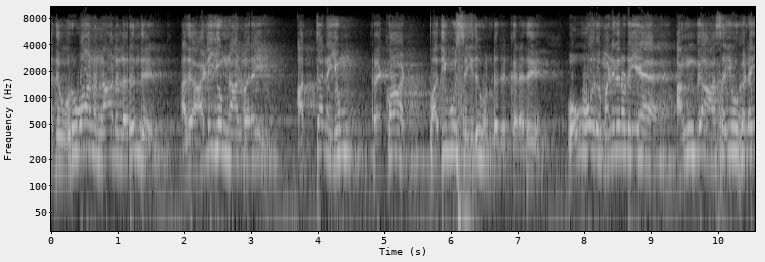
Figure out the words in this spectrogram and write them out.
அது உருவான நாளிலிருந்து அது அழியும் நாள் வரை அத்தனையும் ரெக்கார்ட் பதிவு செய்து கொண்டிருக்கிறது. ஒவ்வொரு மனிதனுடைய அங்க அசைவுகளை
